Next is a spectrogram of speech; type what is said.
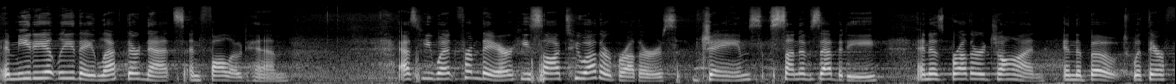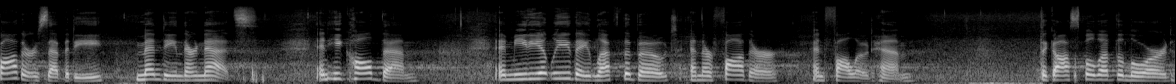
Immediately they left their nets and followed him. As he went from there, he saw two other brothers, James, son of Zebedee, and his brother John, in the boat with their father Zebedee, mending their nets. And he called them. Immediately they left the boat and their father and followed him. The Gospel of the Lord.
